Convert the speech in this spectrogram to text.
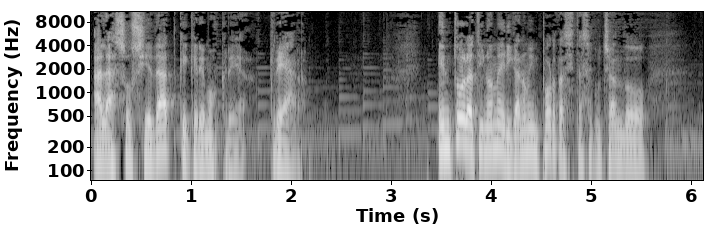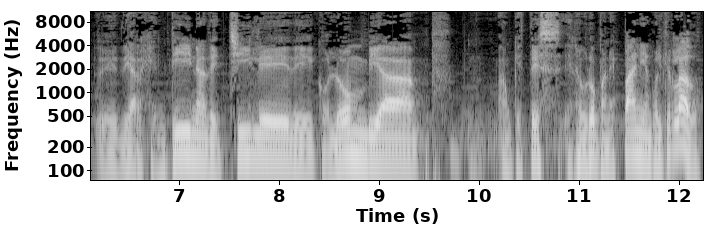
a la sociedad que queremos crear. crear. En toda Latinoamérica, no me importa si estás escuchando eh, de Argentina, de Chile, de Colombia, aunque estés en Europa, en España, en cualquier lado.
